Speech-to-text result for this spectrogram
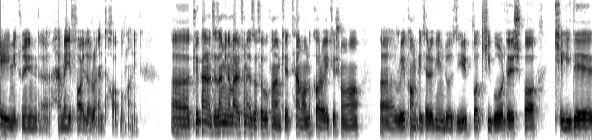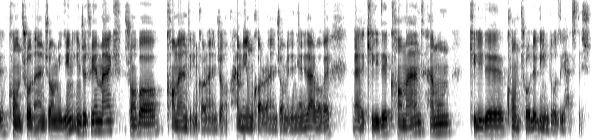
A می‌تونین همه فایل رو انتخاب بکنین. توی پرانتزم اینا براتون اضافه بکنم که تمام کارهایی که شما روی کامپیوتر ویندوزی با کیبوردش با کلید کنترل انجام میدین اینجا توی مک شما با کامند این کار رو انجام همه اون کار رو انجام میدین. یعنی در واقع کلید کامند همون کلید کنترل ویندوزی هستش.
